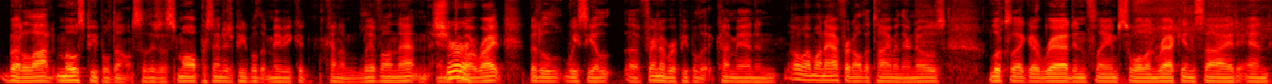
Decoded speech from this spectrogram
but a lot most people don't. So there's a small percentage of people that maybe could kind of live on that and, and Sure. do all right. But we see a, a fair number of people that come in and oh, I'm on Afrin all the time, and their nose looks like a red, inflamed, swollen wreck inside, and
